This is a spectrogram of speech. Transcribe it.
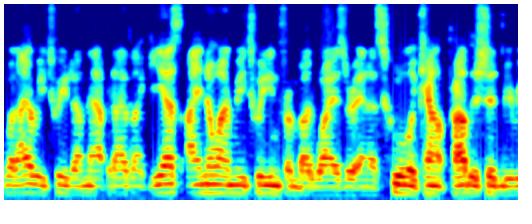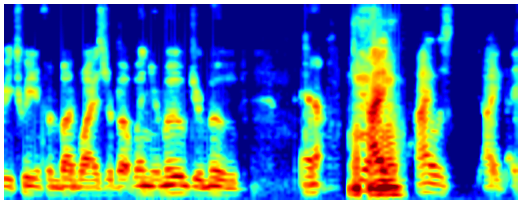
what I retweeted on that, but I was like, yes, I know I'm retweeting from Budweiser, and a school account probably shouldn't be retweeting from Budweiser. But when you're moved, you're moved. And Yeah. I mm-hmm. I was I, I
